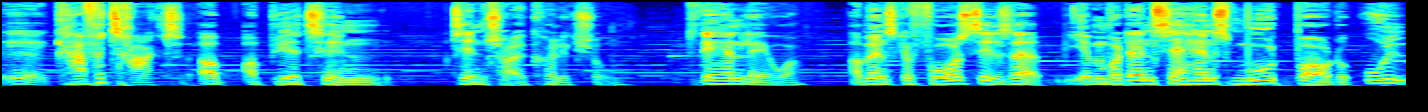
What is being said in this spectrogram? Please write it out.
øh, kaffetrakt og, og bliver til en, til en tøjkollektion. Det er det, han laver. Og man skal forestille sig, jamen, hvordan ser hans moodboard ud?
